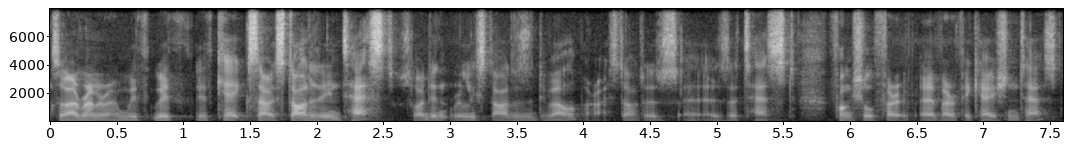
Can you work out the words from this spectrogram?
So I ran around with, with, with Kik. So I started in test. So I didn't really start as a developer. I started as, as a test, functional ver- uh, verification test,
